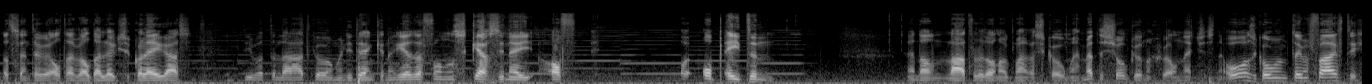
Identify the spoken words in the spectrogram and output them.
Dat zijn toch altijd wel de leukste collega's. Die wat te laat komen, die denken nog eerst even ons kerstdiner af opeten. En dan laten we dan ook maar eens komen. Met de shotgun nog wel netjes. Oh, ze komen meteen met 50.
